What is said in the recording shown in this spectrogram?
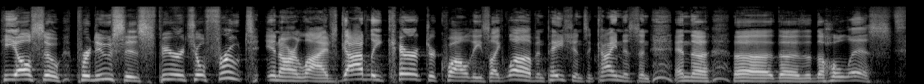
He also produces spiritual fruit in our lives, godly character qualities like love and patience and kindness and, and the, uh, the, the, the whole list.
